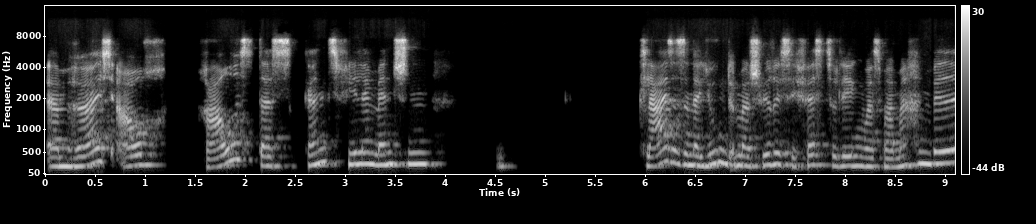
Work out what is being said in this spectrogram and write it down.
ähm, höre ich auch raus, dass ganz viele Menschen, klar ist es in der Jugend immer schwierig, sich festzulegen, was man machen will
